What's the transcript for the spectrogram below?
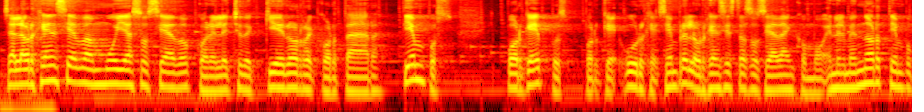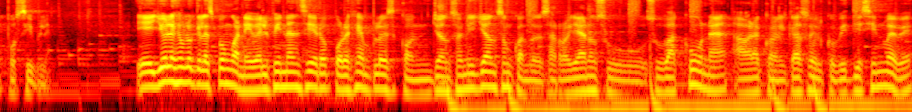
O sea, la urgencia va muy asociado con el hecho de quiero recortar tiempos. ¿Por qué? Pues porque urge. Siempre la urgencia está asociada en como en el menor tiempo posible. Eh, yo el ejemplo que les pongo a nivel financiero, por ejemplo, es con Johnson Johnson cuando desarrollaron su, su vacuna, ahora con el caso del COVID-19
